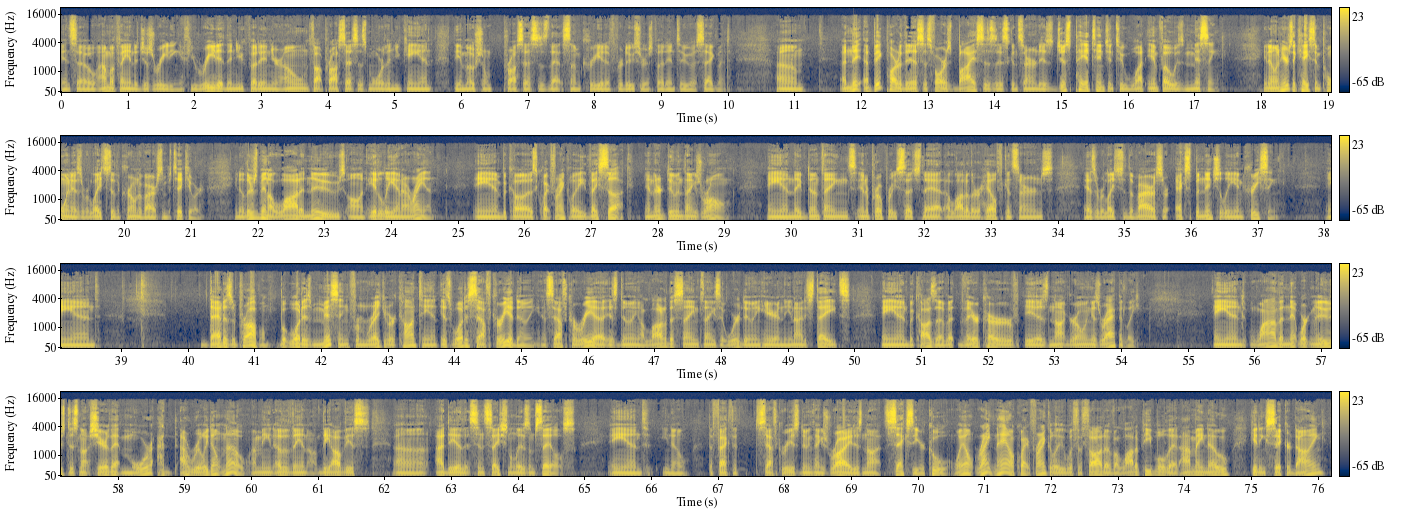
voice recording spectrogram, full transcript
And so I'm a fan of just reading. If you read it, then you put in your own thought processes more than you can the emotional processes that some creative producer has put into a segment. Um, a, a big part of this, as far as biases is concerned, is just pay attention to what info is missing. You know, and here's a case in point as it relates to the coronavirus in particular. You know, there's been a lot of news on Italy and Iran, and because, quite frankly, they suck and they're doing things wrong and they've done things inappropriate such that a lot of their health concerns as it relates to the virus are exponentially increasing. And that is a problem. But what is missing from regular content is what is South Korea doing? And South Korea is doing a lot of the same things that we're doing here in the United States. And because of it, their curve is not growing as rapidly. And why the network news does not share that more, I, I really don't know. I mean, other than the obvious uh, idea that sensationalism sells. And, you know, the fact that South Korea is doing things right is not sexy or cool. Well, right now, quite frankly, with the thought of a lot of people that I may know getting sick or dying,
